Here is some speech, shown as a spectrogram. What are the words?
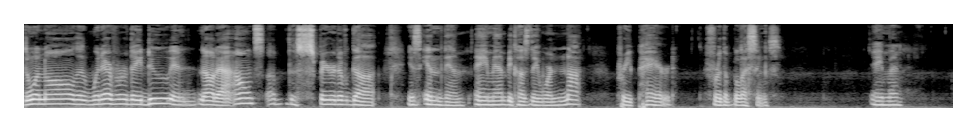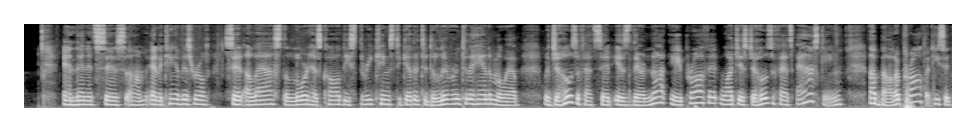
doing all the whatever they do, and not an ounce of the Spirit of God is in them. Amen. Because they were not prepared for the blessings. Amen. And then it says, um, and the king of Israel said, Alas, the Lord has called these three kings together to deliver into the hand of Moab. But Jehoshaphat said, Is there not a prophet? Watch as Jehoshaphat's asking about a prophet. He said,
